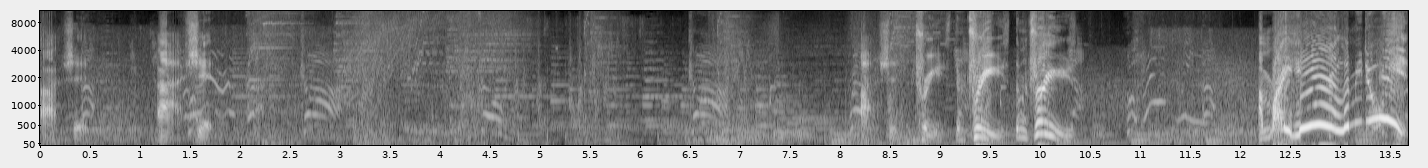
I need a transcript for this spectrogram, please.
Ah shit. Ah shit. Ah shit. Trees. Them trees. Them trees. I'm right here. Let me do it.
